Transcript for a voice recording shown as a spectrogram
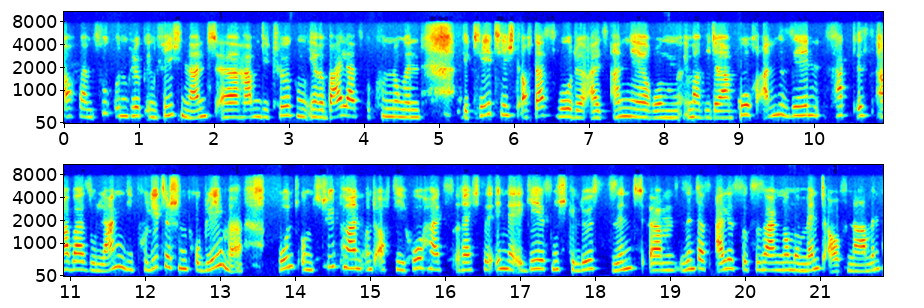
Auch beim Zugunglück in Griechenland äh, haben die Türken ihre Beileidsbekundungen getätigt. Auch das wurde als Annäherung immer wieder hoch angesehen. Fakt ist aber, solange die politischen Probleme rund um Zypern und auch die Hoheitsrechte in der Ägäis nicht gelöst sind, ähm, sind das alles sozusagen nur Momentaufnahmen,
